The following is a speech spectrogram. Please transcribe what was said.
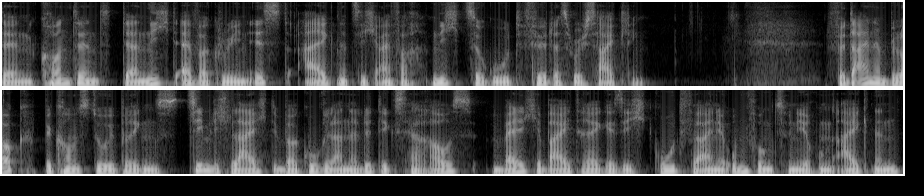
denn Content, der nicht evergreen ist, eignet sich einfach nicht so gut für das Recycling. Für deinen Blog bekommst du übrigens ziemlich leicht über Google Analytics heraus, welche Beiträge sich gut für eine Umfunktionierung eignen.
